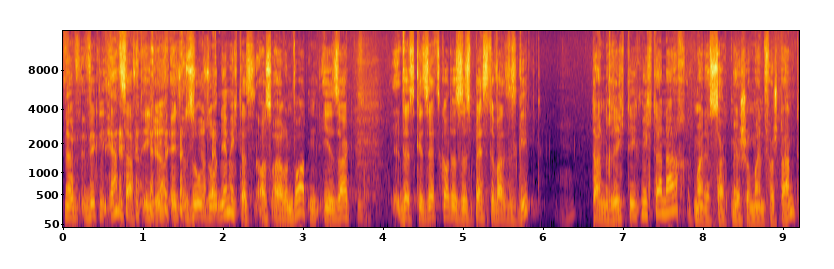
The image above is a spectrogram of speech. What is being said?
Na, wirklich ernsthaft. Ich, ja. so, so nehme ich das aus euren Worten. Ihr sagt, das Gesetz Gottes ist das Beste, was es gibt. Dann richte ich mich danach. Ich meine, das sagt mir schon mein Verstand.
